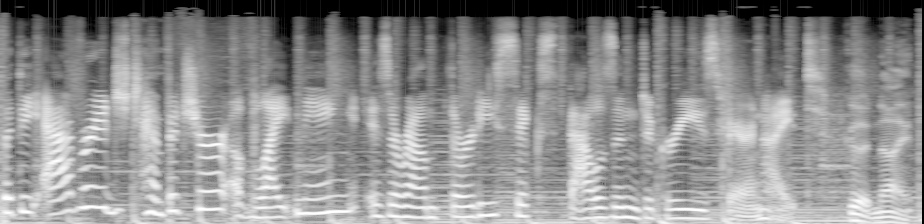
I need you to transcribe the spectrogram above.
But the average temperature of lightning is around 36,000 degrees Fahrenheit. Good night.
